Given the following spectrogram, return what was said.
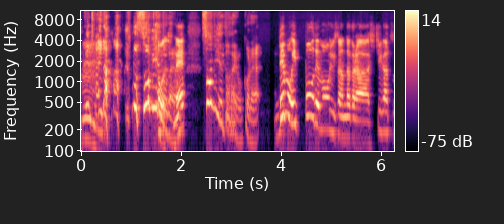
うん みたいな。もうソビエトだよ。ね。ソビエトだよ、これ。でも一方でモーリーさん、だから7月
